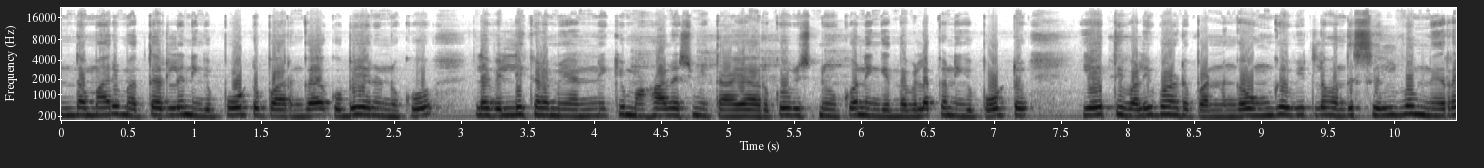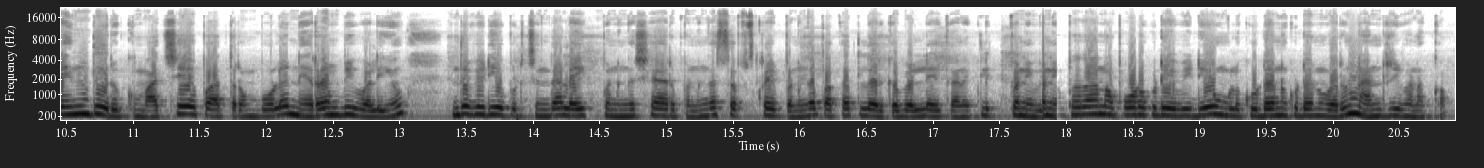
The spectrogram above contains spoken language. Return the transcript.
இந்த மாதிரி மெத்தடில் நீங்கள் போட்டு பாருங்கள் குபேரனுக்கோ இல்லை வெள்ளிக்கிழமை அன்னைக்கு மகாலட்சுமி தாயாருக்கோ விஷ்ணுவுக்கோ நீங்கள் இந்த விளக்கை நீங்கள் போட்டு ஏற்றி வழிபாடு பண்ணுங்கள் உங்கள் வீட்டில் வந்து செல்வம் நிறைந்து இருக்கும். அச்சய பாத்திரம் போல் நிரம்பி வழியும். இந்த வீடியோ பிடிச்சிருந்தா லைக் பண்ணுங்கள் ஷேர் பண்ணுங்கள் சப்ஸ்கிரைப் பண்ணுங்கள் பக்கத்தில் இருக்க பெல் ஐக்கானை கிளிக் பண்ணி இப்போ தான் நான் போடக்கூடிய வீடியோ உங்களுக்கு உடனுக்குடன் வரும். நன்றி வணக்கம்.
